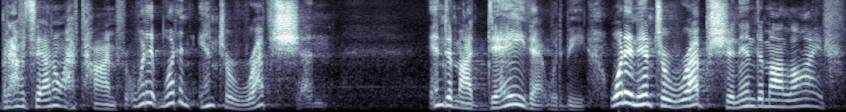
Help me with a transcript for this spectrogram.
But I would say, I don't have time for what, what an interruption into my day that would be. What an interruption into my life.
